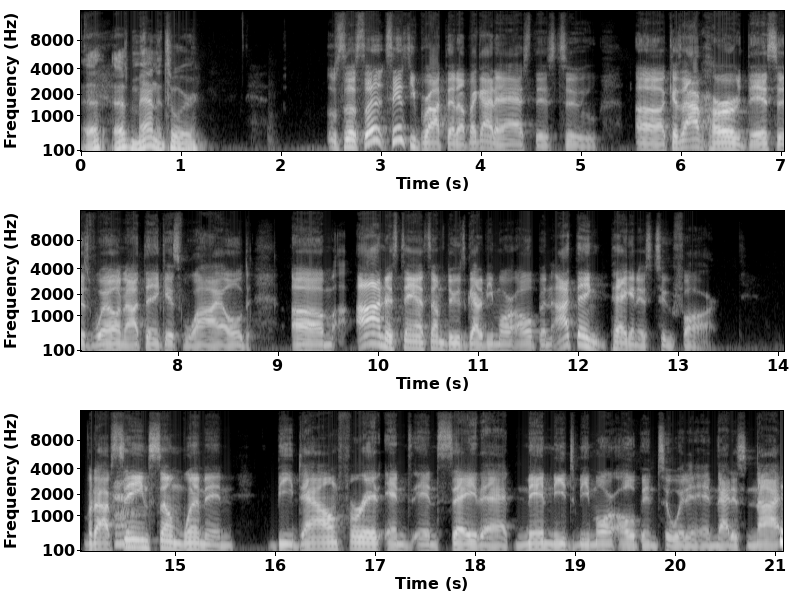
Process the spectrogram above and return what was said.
That- that's mandatory. so, so since you brought that up, I got to ask this too, because I've heard this as well, and I think it's wild. Um, I understand some dudes got to be more open. I think pegging is too far, but I've seen some women be down for it and and say that men need to be more open to it, and that it's not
